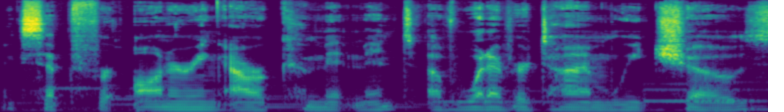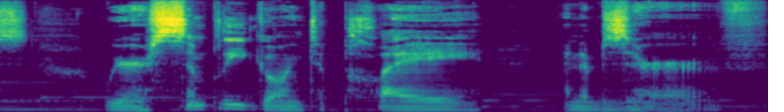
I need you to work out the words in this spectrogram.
Except for honoring our commitment of whatever time we chose, we are simply going to play and observe.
